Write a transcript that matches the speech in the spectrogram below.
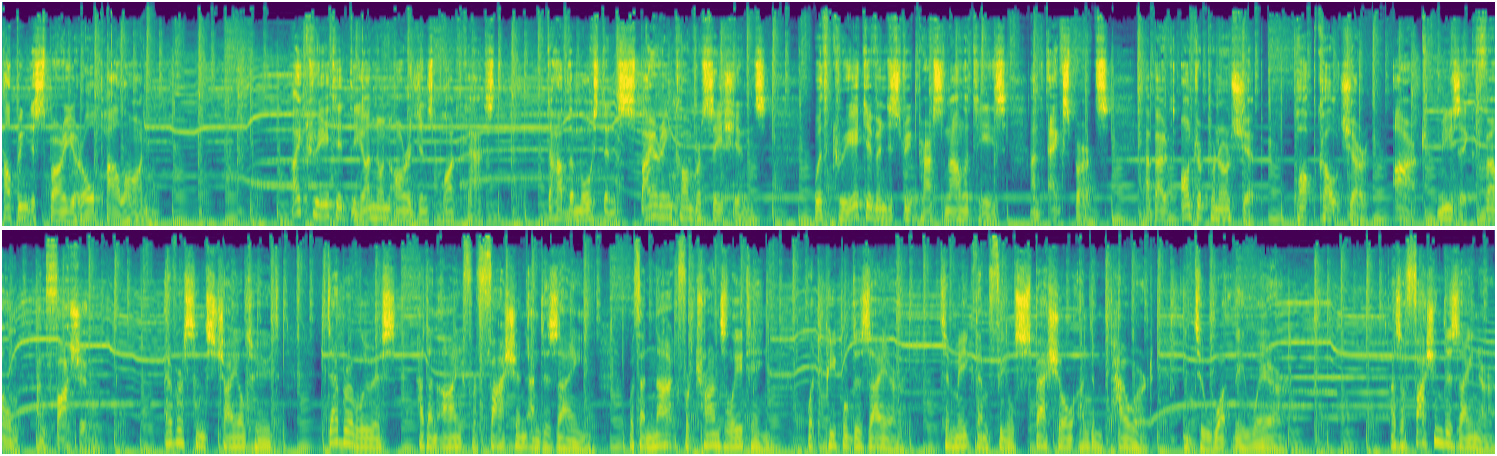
helping to spur your old pal on? I created the Unknown Origins podcast to have the most inspiring conversations with creative industry personalities and experts about entrepreneurship, pop culture, art, music, film, and fashion. Ever since childhood, Deborah Lewis had an eye for fashion and design, with a knack for translating what people desire to make them feel special and empowered into what they wear. As a fashion designer,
